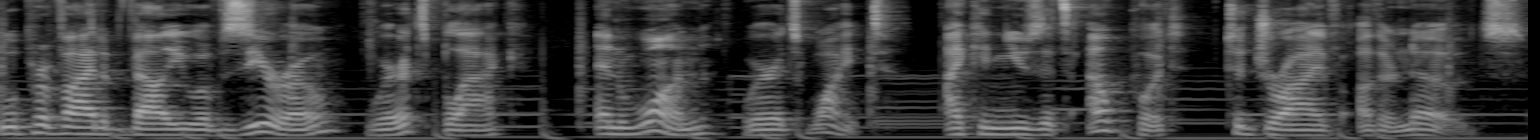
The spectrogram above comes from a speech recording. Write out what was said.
will provide a value of 0 where it's black and 1 where it's white. I can use its output to drive other nodes.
